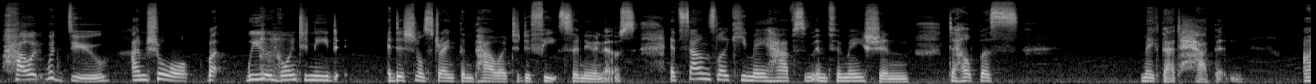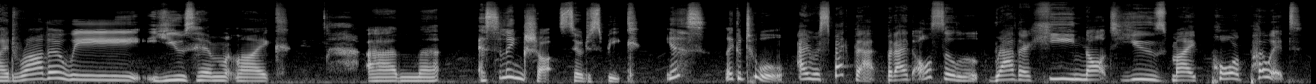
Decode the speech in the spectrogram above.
how it would do. I'm sure, but we are going to need additional strength and power to defeat Cernunnos. It sounds like he may have some information to help us make that happen. I'd rather we use him like um, a slingshot, so to speak. Yes, like a tool. I respect that, but I'd also rather he not use my poor poet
